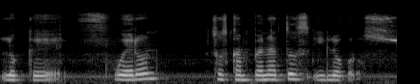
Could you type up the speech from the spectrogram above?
lo que fueron sus campeonatos y logros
